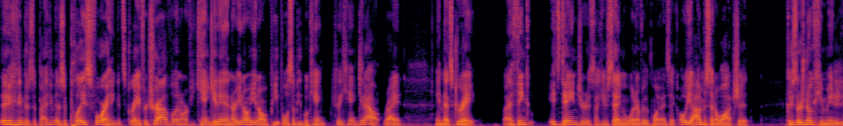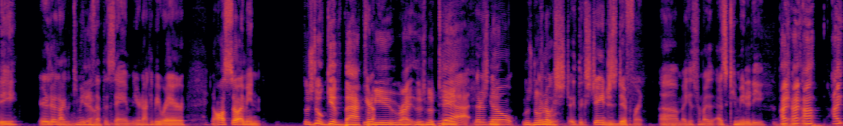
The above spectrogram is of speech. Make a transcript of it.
I think there's a I think there's a place for. it. I think it's great for traveling, or if you can't get in, or you know, you know, people. Some people can't they can't get out, right? I think that's great, but I think it's dangerous, like you're saying. Whenever the point it's like, oh yeah, I'm just gonna watch it because there's no community. There's not the community's Mm-hmm. Yeah. not the same. You're not gonna be rare, and also, I mean, There's no give back from not- you, right? There's no take. yeah, there's no there's there's no- no, ex- the exchange is different. Um, I guess from a, as community. I, I, I,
